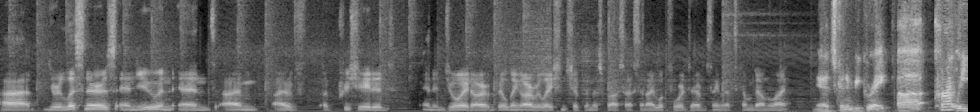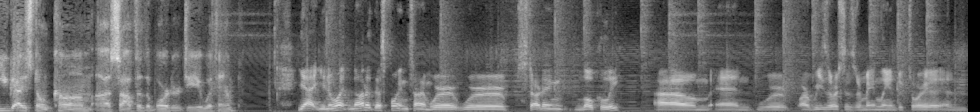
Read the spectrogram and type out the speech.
uh, your listeners and you and and i'm i've appreciated and enjoyed our building our relationship in this process. And I look forward to everything that's coming down the line. Yeah, it's going to be great. Uh, currently, you guys don't come uh, south of the border, do you, with AMP? Yeah, you know what? Not at this point in time. We're we're starting locally, um, and we're our resources are mainly in Victoria and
